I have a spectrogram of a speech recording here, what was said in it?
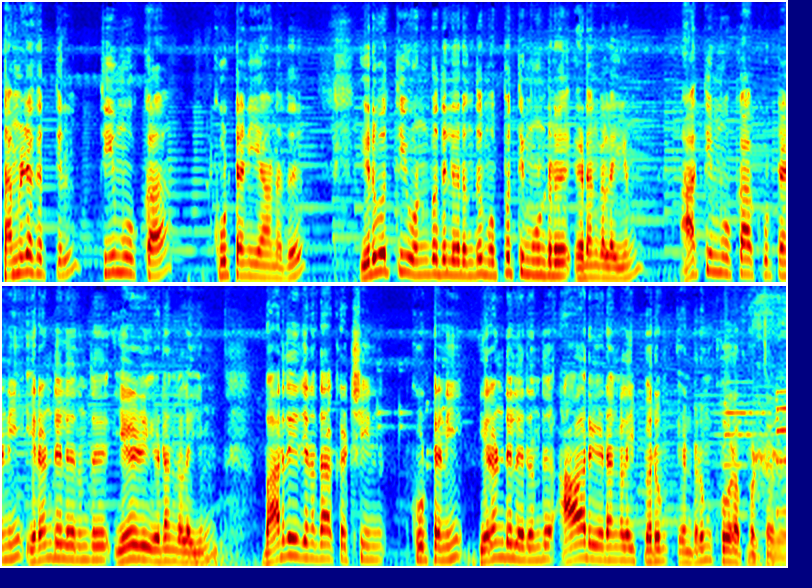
தமிழகத்தில் திமுக கூட்டணியானது இருபத்தி ஒன்பதிலிருந்து முப்பத்தி மூன்று இடங்களையும் அதிமுக கூட்டணி இரண்டிலிருந்து ஏழு இடங்களையும் பாரதிய ஜனதா கட்சியின் கூட்டணி இரண்டிலிருந்து ஆறு இடங்களை பெறும் என்றும் கூறப்பட்டது.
